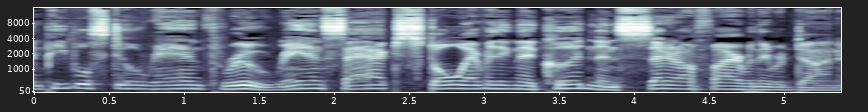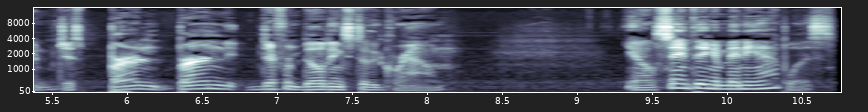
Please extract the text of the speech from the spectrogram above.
And people still ran through, ransacked, stole everything they could, and then set it on fire when they were done, and just burned burned different buildings to the ground. You know, same thing in Minneapolis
